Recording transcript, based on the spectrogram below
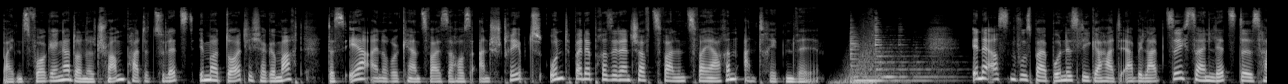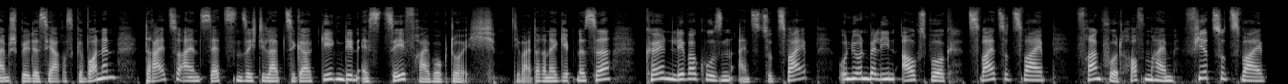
Bidens Vorgänger Donald Trump hatte zuletzt immer deutlicher gemacht, dass er eine Rückkehr ins Weiße Haus anstrebt und bei der Präsidentschaftswahl in zwei Jahren antreten will. In der ersten Fußball-Bundesliga hat RB Leipzig sein letztes Heimspiel des Jahres gewonnen. 3 zu 1 setzten sich die Leipziger gegen den SC Freiburg durch. Die weiteren Ergebnisse Köln-Leverkusen 1 zu 2, Union Berlin-Augsburg 2 zu 2, Frankfurt-Hoffenheim 4 zu 2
